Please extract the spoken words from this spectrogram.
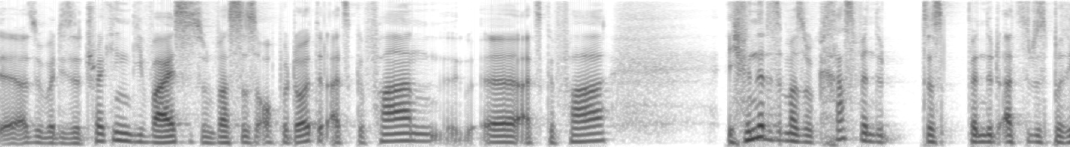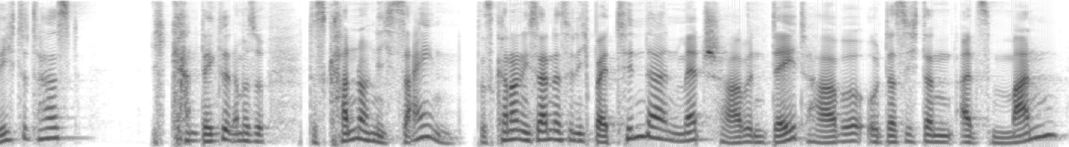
also über diese Tracking-Devices und was das auch bedeutet als Gefahren, äh, als Gefahr. Ich finde das immer so krass, wenn du das, wenn du, als du das berichtet hast, ich denke dann immer so, das kann doch nicht sein. Das kann doch nicht sein, dass wenn ich bei Tinder ein Match habe, ein Date habe und dass ich dann als Mann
